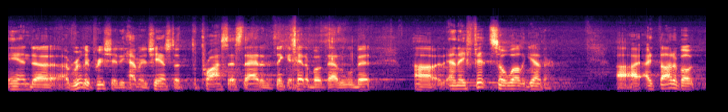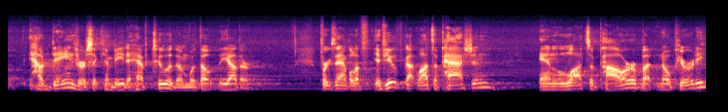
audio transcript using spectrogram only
And uh, I really appreciated having a chance to, to process that and think ahead about that a little bit. Uh, and they fit so well together. Uh, I, I, thought about how dangerous it can be to have two of them without the other. For example, if, if you've got lots of passion and lots of power but no purity,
